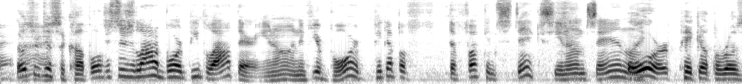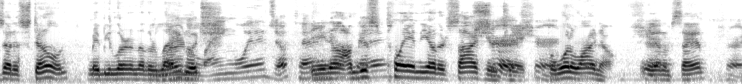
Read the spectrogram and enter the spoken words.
right. Those all are right. just a couple. just there's a lot of bored people out there, you know. And if you're bored, pick up a f- the fucking sticks. You know what I'm saying? Like, or pick up a Rosetta Stone, maybe learn another learn language. A language. Okay. You know, I'm just playing the other side here, Jake. sure, but what do I know? You know what I'm saying? Sure.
